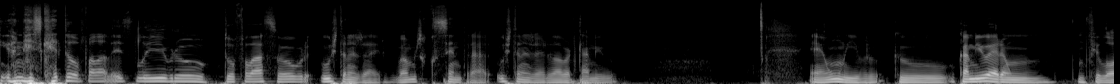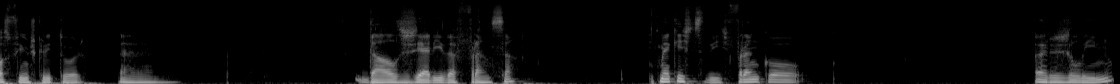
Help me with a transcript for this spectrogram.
eu nem sequer estou a falar desse livro. Estou a falar sobre O Estrangeiro. Vamos recentrar. O Estrangeiro, de Albert Camus. É um livro que o, o Camus era um, um filósofo e um escritor uh, da Algéria e da França. Como é que isto se diz? Franco-argelino?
